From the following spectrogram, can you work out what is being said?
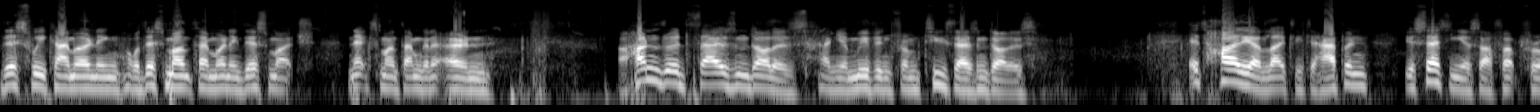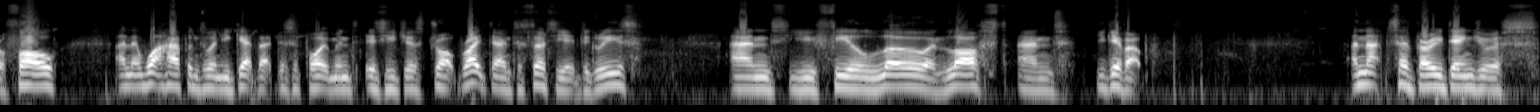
this week I'm earning, or this month I'm earning this much, next month I'm going to earn $100,000 and you're moving from $2,000. It's highly unlikely to happen. You're setting yourself up for a fall. And then what happens when you get that disappointment is you just drop right down to 38 degrees and you feel low and lost and you give up. And that's a very dangerous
